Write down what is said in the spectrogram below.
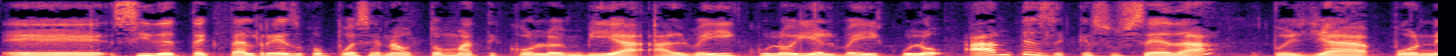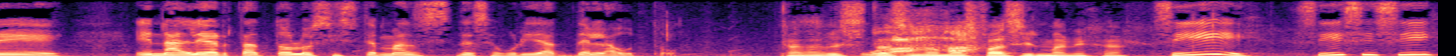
Eh, si detecta el riesgo, pues en automático lo envía al vehículo y el vehículo antes de que suceda, pues ya pone en alerta todos los sistemas de seguridad del auto. Cada vez está siendo más fácil manejar. Sí, sí, sí, sí.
